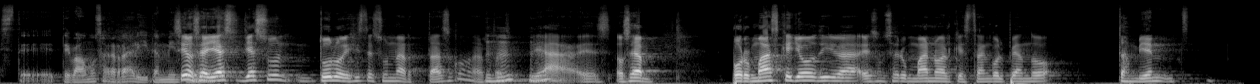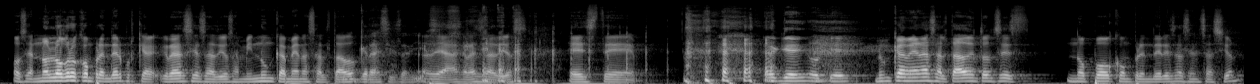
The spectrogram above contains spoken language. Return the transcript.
este, te vamos a agarrar y también... Sí, o sea, ya es, ya es un, tú lo dijiste, es un hartazgo. hartazgo. Ujú, ujú. Ya, es, o sea, por más que yo diga es un ser humano al que están golpeando, también, o sea, no logro comprender porque gracias a Dios a mí nunca me han asaltado. Gracias a Dios. Ya, gracias a Dios. este, ok, ok. nunca me han asaltado, entonces no puedo comprender esa sensación.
